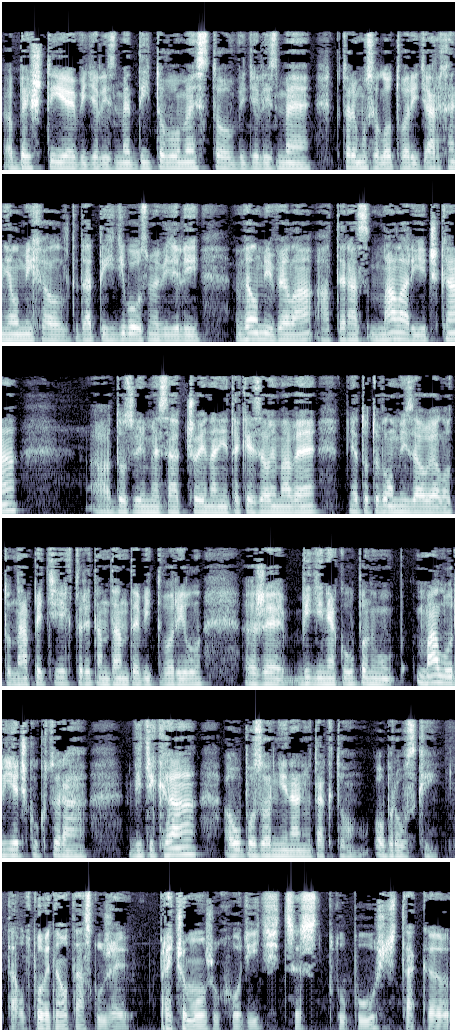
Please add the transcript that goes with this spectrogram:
beštie, videli sme Dítovo mesto, videli sme, ktoré musel otvoriť Archaniel Michal, teda tých divov sme videli veľmi veľa a teraz malá riečka, a dozvieme sa, čo je na nej také zaujímavé. Mňa toto veľmi zaujalo, to napätie, ktoré tam Dante vytvoril, že vidí nejakú úplnú malú riečku, ktorá vyteká a upozorní na ňu takto obrovsky. Tá odpoveď na otázku, že prečo môžu chodiť cez tú púšť, tak e,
